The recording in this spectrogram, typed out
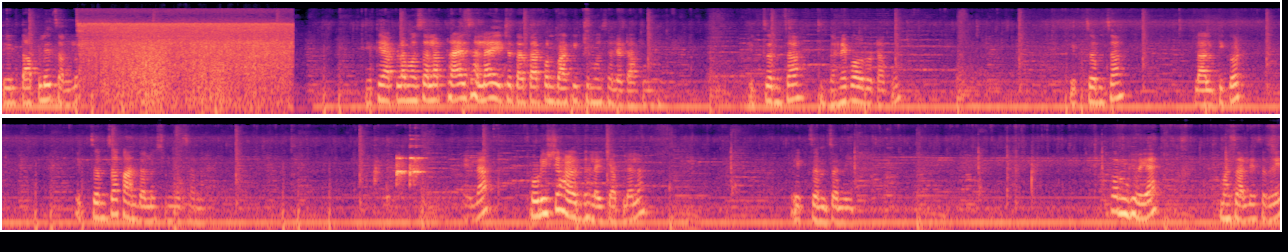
तेल तापले चांगलं. इथे आपला मसाला फ्राय झाला याच्यात आता आपण बाकीचे मसाले टाकून घेऊ. एक चमचा धणे पावडर टाकू. एक चमचा लाल तिखट एक चमचा कांदा लसूण मसाला. याला थोडीशी हळद घालायची आपल्याला. एक चमचा मीठ. करून घेऊया मसाले सगळे.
